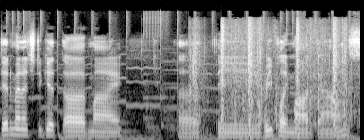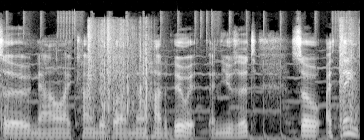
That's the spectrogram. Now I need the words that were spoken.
did manage to get uh, my uh, the replay mod down, so now I kind of uh, know how to do it and use it. So I think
